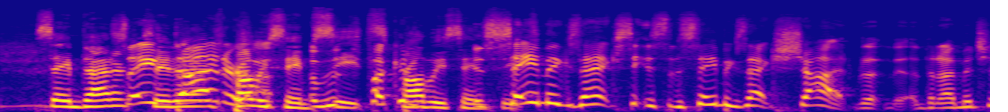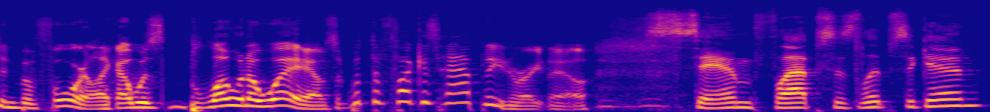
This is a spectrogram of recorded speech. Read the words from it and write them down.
same diner, Same, diner? diner. probably same was seats, fucking- probably same it's seats. Same exact. It's the same exact shot that, that I mentioned before. Like I was blown away. I was like, "What the fuck is happening right now?" Sam flaps his lips again.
